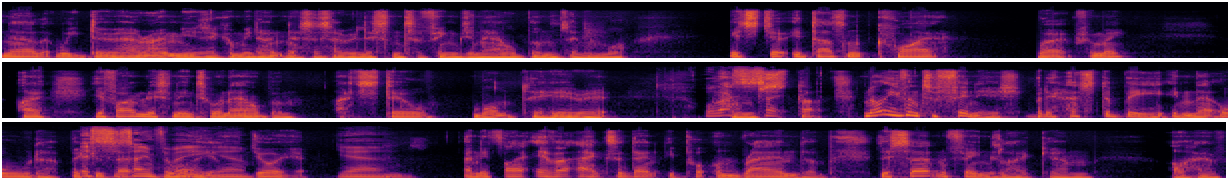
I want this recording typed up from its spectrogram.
now that we do our own music and we don't necessarily listen to things in albums anymore, it's still, it doesn't quite work for me. I if I'm listening to an album, I still want to hear it Well, that's the start, not even to finish, but it has to be in that order because the that's same for the me, way I yeah. enjoy it. yeah. And if I ever accidentally put on random, there's certain things like um, I'll have,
